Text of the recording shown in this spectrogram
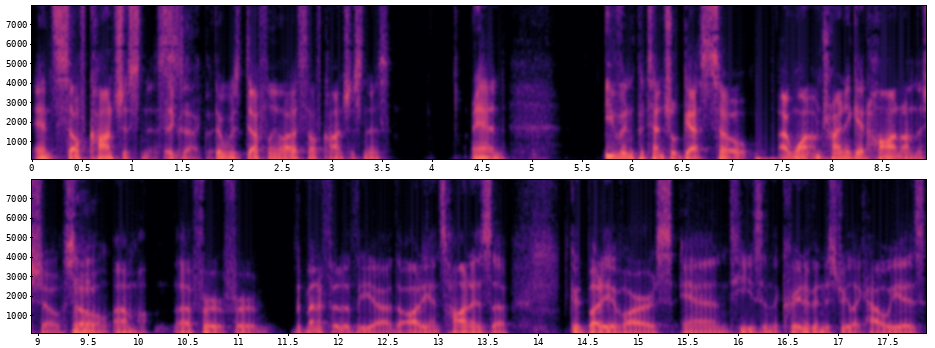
and self consciousness. Exactly. There was definitely a lot of self consciousness and even potential guests. So I want, I'm trying to get Han on the show. So, um, uh, for, for the benefit of the, uh, the audience, Han is a good buddy of ours and he's in the creative industry like how he is,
